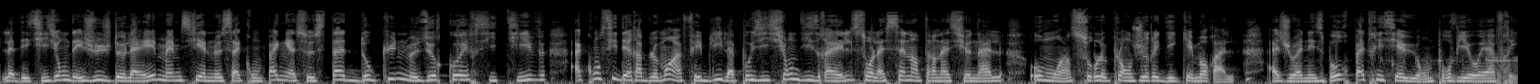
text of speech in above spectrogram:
La décision des juges de la haie, même si elle ne s'accompagne à ce stade d'aucune mesure coercitive, a considérablement affaibli la position d'Israël sur la scène internationale, au moins sur le plan juridique et moral. À Johannesburg, Patricia Huon pour VOA Afrique.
